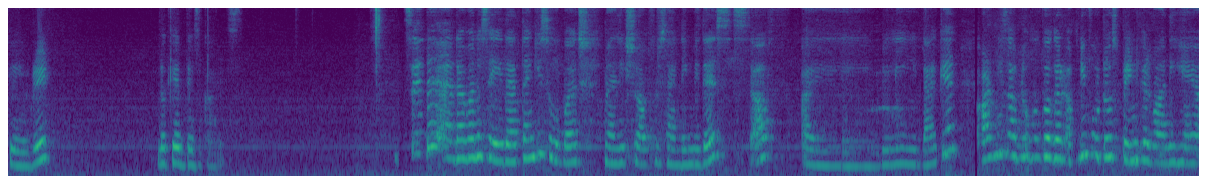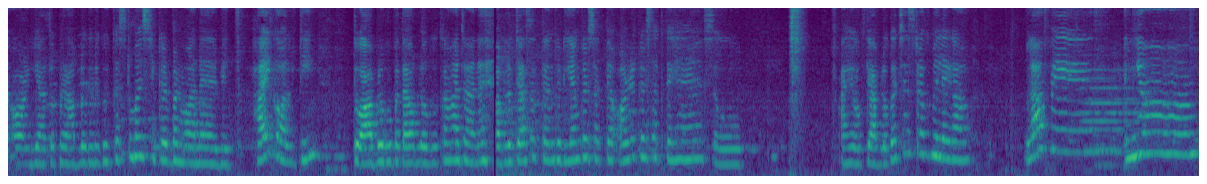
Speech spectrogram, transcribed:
favourite look at this guys So and I want to say that thank you so much, Magic Shop, for sending me this stuff. I really like it. और मीन्स आप लोगों को अगर अपनी फ़ोटोज़ प्रिंट करवानी है और या तो फिर आप लोगों ने कोई कस्टमाइज स्टिकर बनवाना है विद हाई क्वालिटी तो आप लोगों को पता आप लोगों को कहाँ जाना है। आप लोग जा सकते हैं डीएम कर सकते हैं ऑर्डर कर सकते हैं। सो आई होप कि आप लोग अच्छा स्टफ़ मिलेगा। लाफिज!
